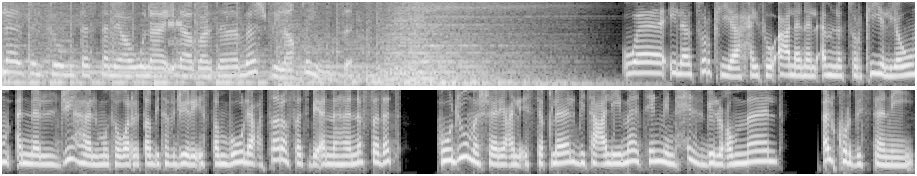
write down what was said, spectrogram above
لازلتم تستمعون إلى برنامج بلا قيود. وإلى تركيا حيث أعلن الأمن التركي اليوم أن الجهة المتورطة بتفجير إسطنبول اعترفت بأنها نفذت هجوم شارع الاستقلال بتعليمات من حزب العمال الكردستاني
